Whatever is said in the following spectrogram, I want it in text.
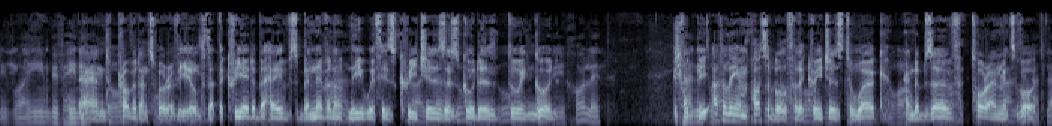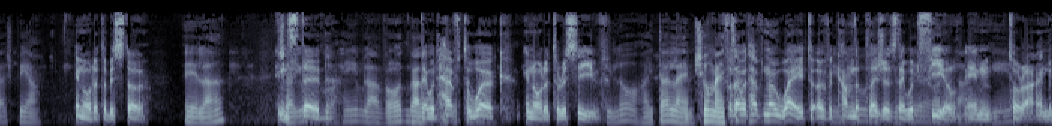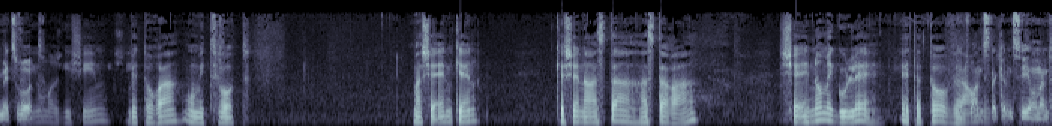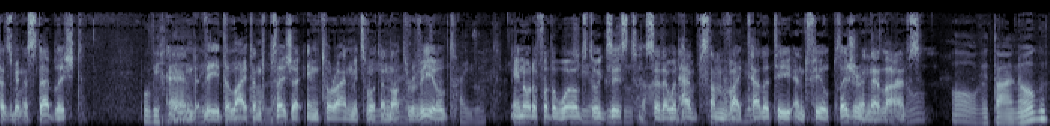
and providence were revealed, that the Creator behaves benevolently with His creatures as good as doing good, it would be utterly impossible for the creatures to work and observe Torah and mitzvot in order to bestow. Instead, they would have to work in order to receive. For they would have no way to overcome the pleasures they would feel in Torah and mitzvot. מה שאין כן, כשנעשתה הסתרה, that once the concealment has been established, and the delight and pleasure in Torah and mitzvot are not revealed, in order for the world to exist so they would have some vitality and feel pleasure in their lives,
